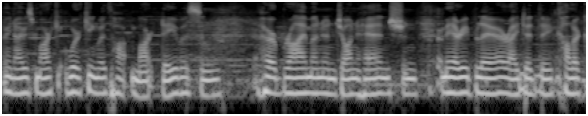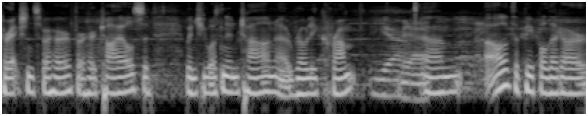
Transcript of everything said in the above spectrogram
I mean, I was mark- working with Har- Marc Davis and Herb Ryman and John Hench and Mary Blair. I did the color corrections for her for her tiles uh, when she wasn't in town. Uh, Rolly Crump. yeah. Yeah. Um, all of the people that are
